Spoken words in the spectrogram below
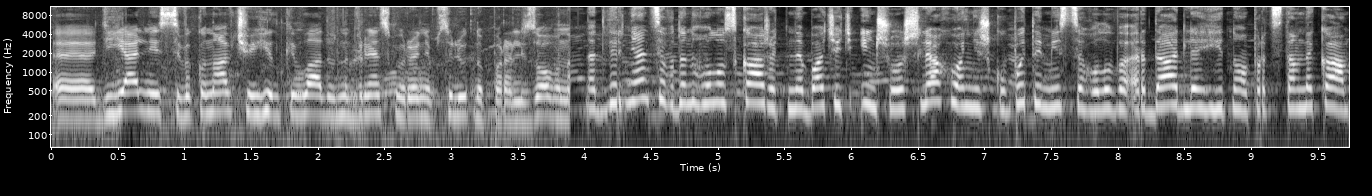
е, діяльність виконавчої гілки влади в Надвірнянському районі абсолютно паралізована. Надвірнянці в один голос кажуть, не бачать іншого шляху, аніж купити місце голови РДА для гідного представника.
